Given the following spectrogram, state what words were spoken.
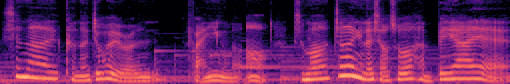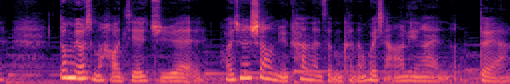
现在可能就会有人。反应了，啊，什么张爱玲的小说很悲哀哎，都没有什么好结局哎，怀春少女看了怎么可能会想要恋爱呢？对啊，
